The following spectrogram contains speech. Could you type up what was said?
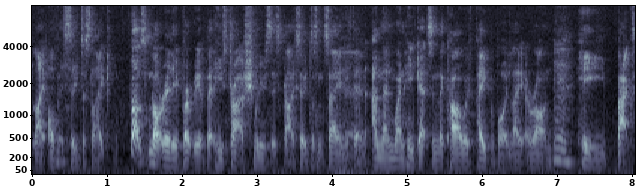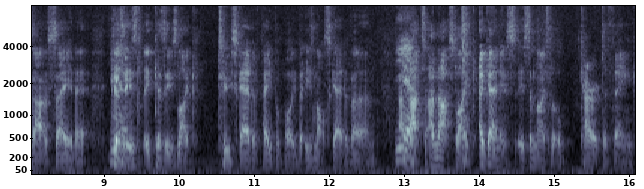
like obviously just like that's not really appropriate, but he's trying to schmooze this guy, so he doesn't say anything. Yeah. And then when he gets in the car with Paperboy later on, Mm. he backs out of saying it because Yeah. he's because he's like too scared of Paperboy, but he's not scared of Earn. And that's and that's like again, it's it's a nice little character thing,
